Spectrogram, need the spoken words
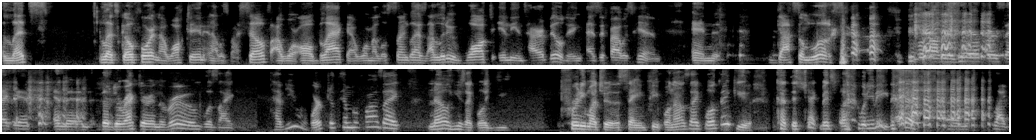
let's let's go for it. And I walked in, and I was myself. I wore all black. I wore my little sunglasses. I literally walked in the entire building as if I was him, and got some looks. People thought it was him for a second, and then the director in the room was like, have you worked with him before? I was like, no. And he was like, well, you pretty much are the same people. And I was like, well, thank you. Cut this check, bitch. what do you mean? like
